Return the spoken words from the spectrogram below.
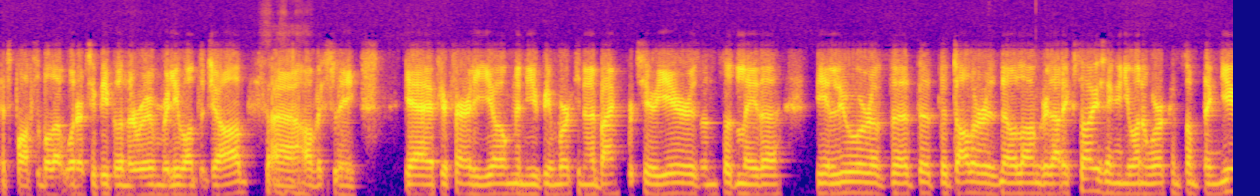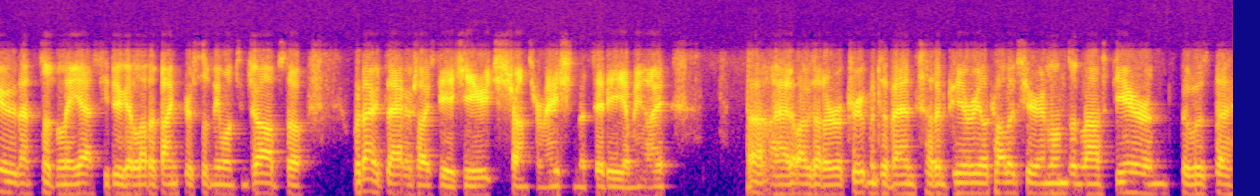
it's possible that one or two people in the room really want the job. Uh, obviously, yeah, if you're fairly young and you've been working in a bank for two years and suddenly the, the allure of the, the, the dollar is no longer that exciting and you want to work on something new, then suddenly, yes, you do get a lot of bankers suddenly wanting jobs. So without doubt, I see a huge transformation in the city. I mean, I, uh, I, I, was at a recruitment event at Imperial College here in London last year, and there was the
